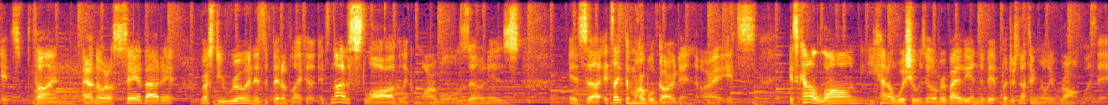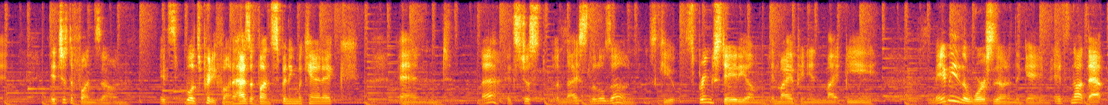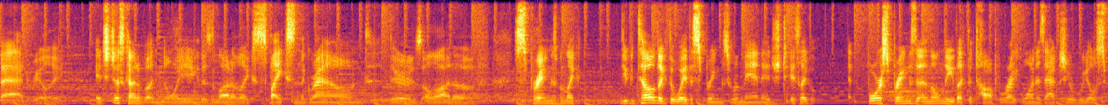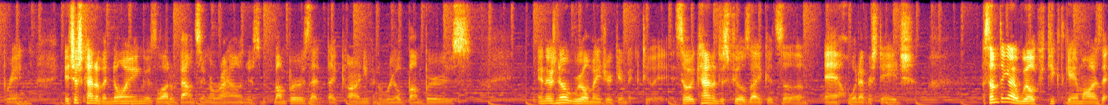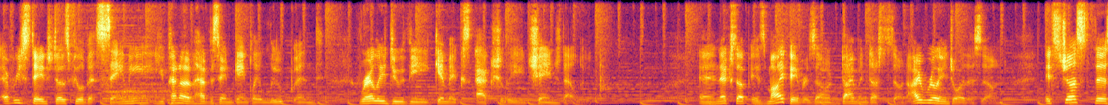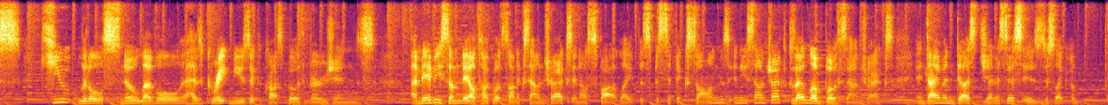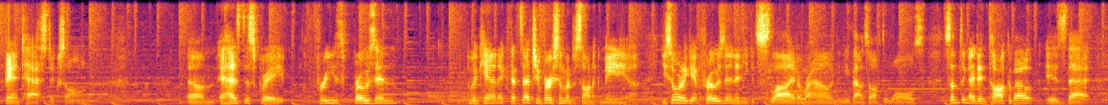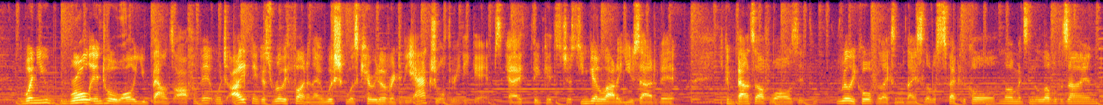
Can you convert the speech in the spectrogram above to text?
It's fun. I don't know what else to say about it. Rusty Ruin is a bit of like a. It's not a slog like Marble Zone is. It's uh, it's like the Marble Garden. All right, it's it's kind of long. You kind of wish it was over by the end of it, but there's nothing really wrong with it. It's just a fun zone. It's well, it's pretty fun. It has a fun spinning mechanic, and eh, it's just a nice little zone. It's cute. Spring Stadium, in my opinion, might be maybe the worst zone in the game. It's not that bad, really. It's just kind of annoying. There's a lot of like spikes in the ground. There's a lot of springs, but like you can tell like the way the springs were managed. It's like four springs and only like the top right one is actually a real spring. It's just kind of annoying. There's a lot of bouncing around. There's bumpers that like aren't even real bumpers and there's no real major gimmick to it. So it kind of just feels like it's a eh, whatever stage. Something I will critique the game on is that every stage does feel a bit samey. You kind of have the same gameplay loop, and rarely do the gimmicks actually change that loop. And next up is my favorite zone, Diamond Dust Zone. I really enjoy this zone. It's just this cute little snow level. It has great music across both versions. I maybe someday I'll talk about Sonic soundtracks and I'll spotlight the specific songs in these soundtracks because I love both soundtracks. And Diamond Dust Genesis is just like a fantastic song. Um, it has this great freeze frozen mechanic that's actually very similar to Sonic Mania. You sort of get frozen and you can slide around and you bounce off the walls. Something I didn't talk about is that when you roll into a wall, you bounce off of it, which I think is really fun and I wish was carried over into the actual 3D games. I think it's just, you can get a lot of use out of it. You can bounce off walls. It's really cool for like some nice little spectacle moments in the level design.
